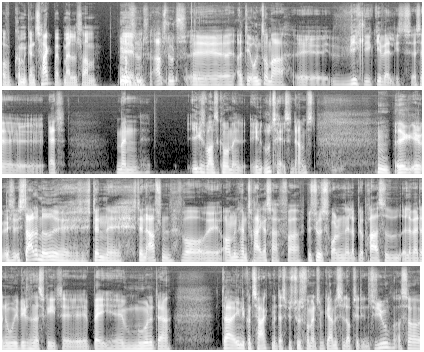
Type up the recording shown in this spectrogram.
at komme i kontakt med dem alle sammen. Øhm, Absolut, absolut. Øh, og det undrer mig øh, virkelig gevaldigt, altså, øh, at man ikke så meget så kommer med en udtalelse nærmest. Hmm. Øh, jeg- jeg startede med øh, den, øh, den aften, hvor øh, Ommen han trækker sig fra bestyrelsesrollen, eller bliver presset ud, eller hvad der nu i virkeligheden er sket øh, bag øh, murene der. Der er egentlig kontakt med deres bestyrelsesformand, som gerne vil stille op til et interview, og så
